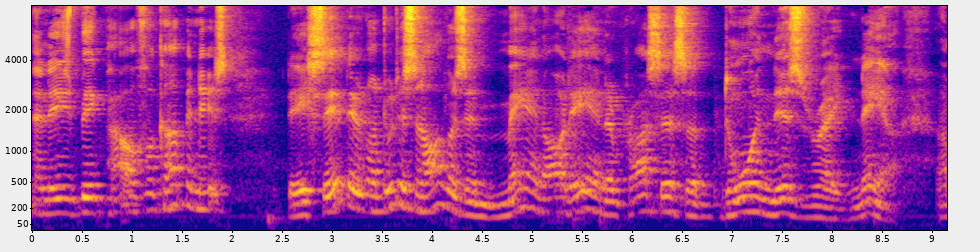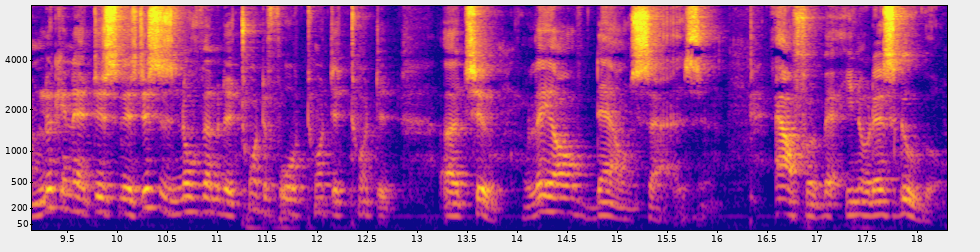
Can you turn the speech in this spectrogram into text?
And these big powerful companies, they said they were going to do this in August, and man, are they in the process of doing this right now. I'm looking at this list. This is November the 24th, 2022. Uh, Layoff downsizing. Alphabet, you know, that's Google.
